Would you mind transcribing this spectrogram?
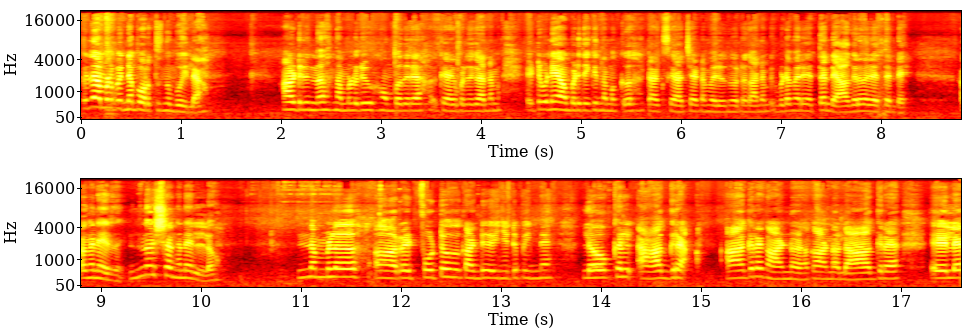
പിന്നെ നമ്മൾ പിന്നെ പുറത്തൊന്നും പോയില്ല. അവിടെ ഇരുന്ന് നമ്മളൊരു ഒമ്പതര ഒക്കെ ആയപ്പോഴത്തേക്ക് കാരണം എട്ട് മണിയാകുമ്പോഴത്തേക്കും നമുക്ക് ടാക്സി ആ ചേട്ടൻ വരും എന്ന് പറഞ്ഞു. കാരണം ഇവിടെ വരെ എത്തണ്ടേ? ആഗ്ര വരെ എത്തണ്ടേ? അങ്ങനെയായിരുന്നു. ഇന്ന് പക്ഷെ അങ്ങനെയല്ലോ നമ്മൾ റെഡ് ഫോർട്ടും ഒക്കെ കണ്ടു കഴിഞ്ഞിട്ട് പിന്നെ ലോക്കൽ ആഗ്ര. ആഗ്ര കാണണോ? കാണണമല്ലോ. ആഗ്രയിലെ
